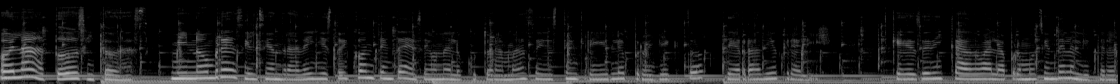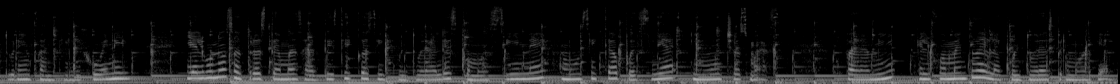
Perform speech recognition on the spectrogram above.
Hola a todos y todas. Mi nombre es Ilse Andrade y estoy contenta de ser una locutora más de este increíble proyecto de Radio Crealig, que es dedicado a la promoción de la literatura infantil y juvenil y algunos otros temas artísticos y culturales como cine, música, poesía y muchos más. Para mí, el fomento de la cultura es primordial,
